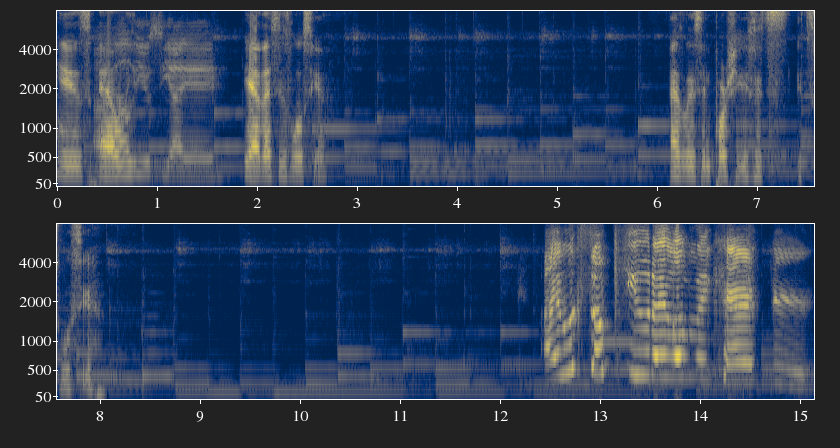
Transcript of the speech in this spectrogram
is Uh, L? L-U-C-I-A. Yeah, that is Lucia. At least in Portuguese, it's it's Lucia. I look so cute. I love my character.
